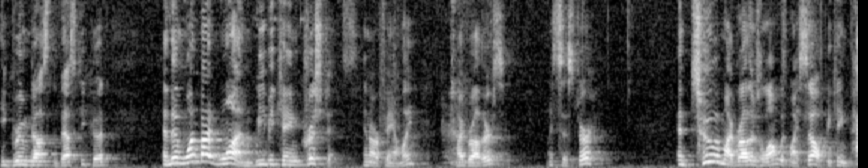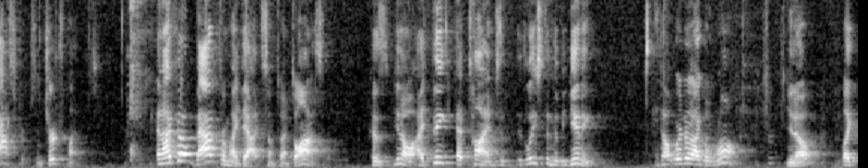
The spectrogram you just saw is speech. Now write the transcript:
He groomed us the best he could. And then one by one, we became Christians in our family my brothers, my sister, and two of my brothers, along with myself, became pastors and church planters. And I felt bad for my dad sometimes, honestly. Because, you know, I think at times, at least in the beginning, he thought, where did I go wrong? You know? Like,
